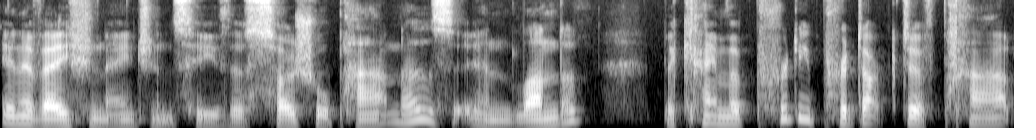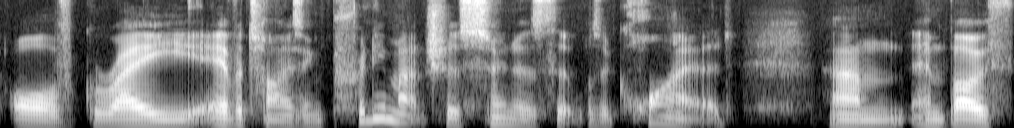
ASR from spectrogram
innovation agency, the Social Partners in London, became a pretty productive part of grey advertising pretty much as soon as it was acquired. Um, and both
